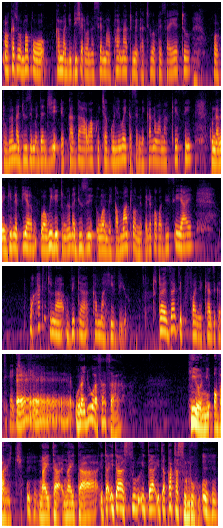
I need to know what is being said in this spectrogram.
na wakati ambapo kama judiciary wanasema hapana, tumekatiwa pesa yetu. Wa- Tumeona juzi majaji eh, kadhaa wakuchaguliwa, ikasemekana wana kesi. Kuna wengine pia wawili tumeona juzi wamekamatwa, wamepelekwa kwa DCI. Wakati tuna vita kama hivyo, tutawezaje kufanya kazi katika nchi ya Kenya? Eh, unajua sasa hiyo ni overreach na ita, na ita, ita, ita, ita, ita, itapata suluhu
